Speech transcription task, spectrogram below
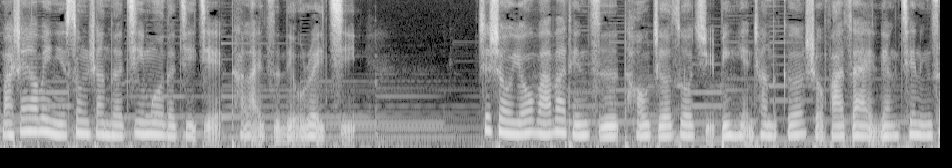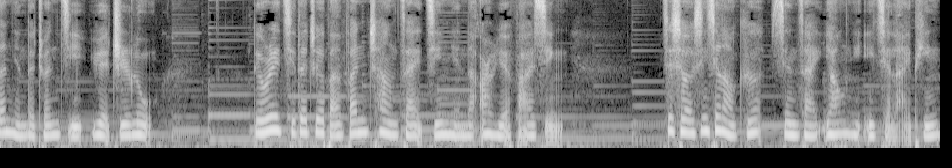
马上要为你送上的《寂寞的季节》，它来自刘瑞琦。这首由娃娃填词、陶喆作曲并演唱的歌，首发在两千零三年的专辑《月之路》。刘瑞琦的这版翻唱在今年的二月发行。这首新鲜老歌，现在邀你一起来听。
